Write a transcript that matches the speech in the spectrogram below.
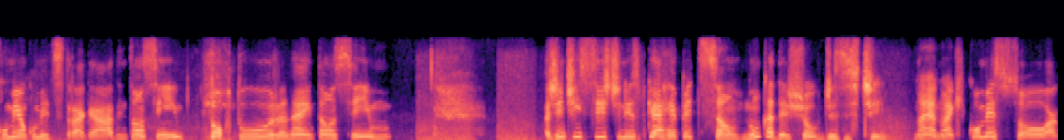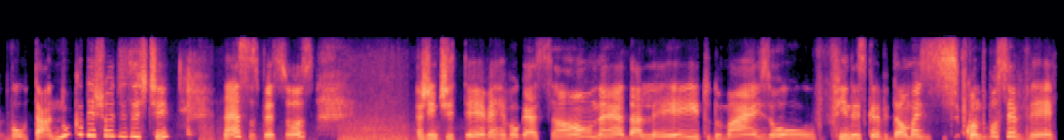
comiam comida estragada, então assim, tortura, né? Então assim, a gente insiste nisso porque é a repetição, nunca deixou de existir. Né? Não é que começou a voltar, nunca deixou de existir. Né? Essas pessoas a gente teve a revogação né, da lei e tudo mais, ou o fim da escravidão, mas quando você vê,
